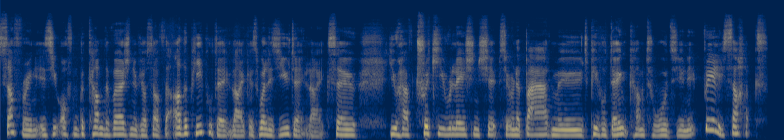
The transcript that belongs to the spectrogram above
suffering is you often become the version of yourself that other people don't like as well as you don't like. So you have tricky relationships. You're in a bad mood. People don't come towards you and it really sucks.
